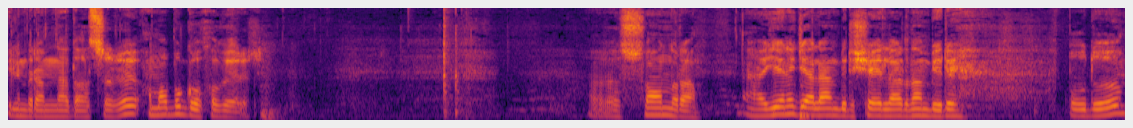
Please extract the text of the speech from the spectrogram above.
bilmirəm nədir açığı, amma bu qoxu verir. Sonra yeni gələn bir şeylərdən biri budur.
